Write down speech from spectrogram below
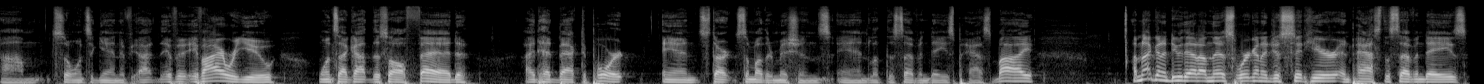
Um, so once again, if if if I were you, once I got this all fed, I'd head back to port and start some other missions and let the seven days pass by. I'm not going to do that on this. We're going to just sit here and pass the seven days.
